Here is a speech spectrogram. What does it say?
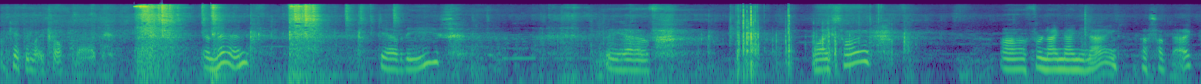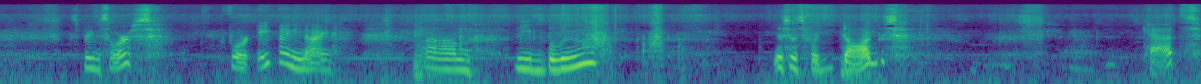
I'm kicking myself for that. And then you have these. They have Lysong uh, for $9.99. That's not bad. Source for $8.99. Um, the blue, this is for dogs, cats,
